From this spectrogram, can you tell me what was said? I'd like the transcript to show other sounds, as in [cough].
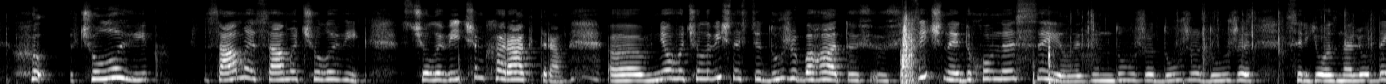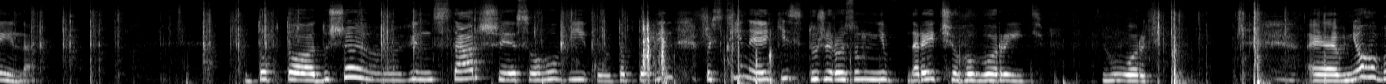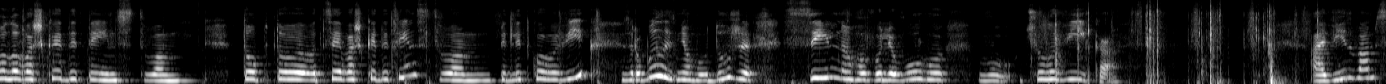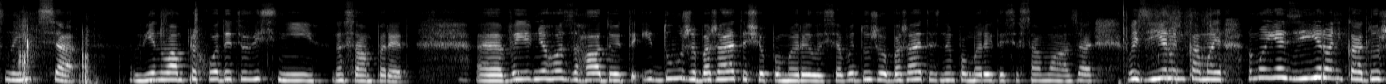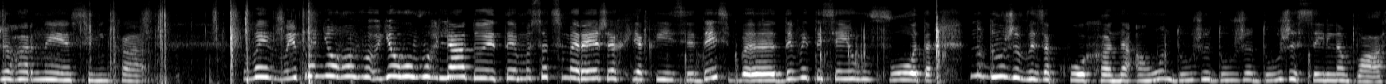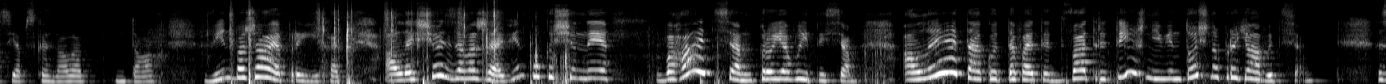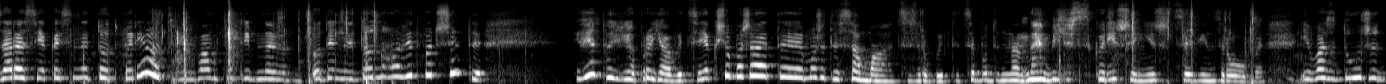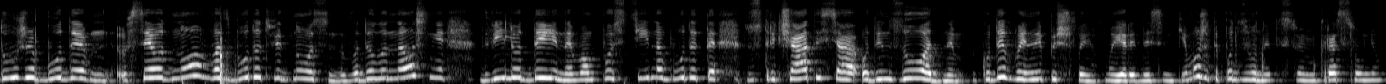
чоловік. Саме саме чоловік з чоловічим характером. Е, в нього чоловічності дуже багато фізичної і духовної сили. Він дуже, дуже, дуже серйозна людина. Тобто душою він старший свого віку. Тобто він постійно якісь дуже розумні речі говорить. говорить. Е, В нього було важке дитинство. Тобто це важке дитинство, підлітковий вік зробили з нього дуже сильного вольового чоловіка. А він вам сниться. Він вам приходить у вісні насамперед. Е, Ви в нього згадуєте і дуже бажаєте, щоб помирилися. Ви дуже бажаєте з ним помиритися сама. Ви зіронька моя, моя зіронька дуже гарнесенька. Ви, ви про нього його виглядуєте в соцмережах якийсь, десь е, дивитеся його фото. Ну, дуже ви закохана, а він дуже-дуже дуже сильно вас, я б сказала так. Він бажає приїхати, але щось заважає. Він поки що не вагається проявитися, але так, от давайте 2-3 тижні він точно проявиться. Зараз якийсь не той період, вам потрібно один від одного відпочити. І він проя- проявиться. Якщо бажаєте, можете сама це зробити. Це буде на- [laughs] найбільш скоріше, ніж це він зробить. І у вас дуже-дуже буде все одно у вас будуть відносини. Водоленосні дві людини. Вам постійно будете зустрічатися один з одним. Куди ви не пішли, мої ріднесенькі, можете подзвонити своєму красуню.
